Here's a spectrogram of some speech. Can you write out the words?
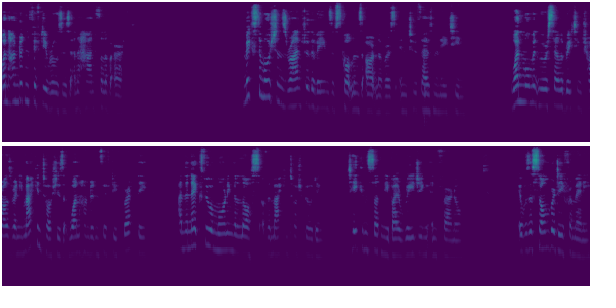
150 roses and a handful of earth. Mixed emotions ran through the veins of Scotland's art lovers in 2018. One moment we were celebrating Charles Rennie Mackintosh's 150th birthday, and the next we were mourning the loss of the Mackintosh building, taken suddenly by a raging inferno. It was a sombre day for many,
